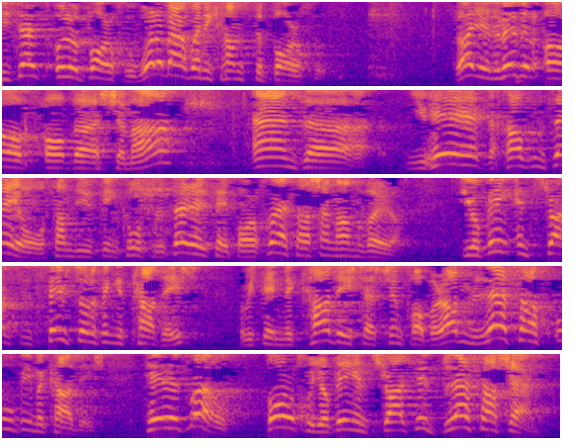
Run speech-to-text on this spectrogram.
He says, Ulu Baruch What about when it comes to Baruch Right, you're in the middle of, of uh, Shema, and uh, you hear the Chazan say, or somebody who's being called to the Torah, say, Baruch es Hashem HaMavorach. So you're being instructed, the same sort of thing as Kaddish, where we say, Mekadesh Hashem Chabarabim, let us all be Mekadesh. Here as well, Baruch you're being instructed, bless Hashem.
